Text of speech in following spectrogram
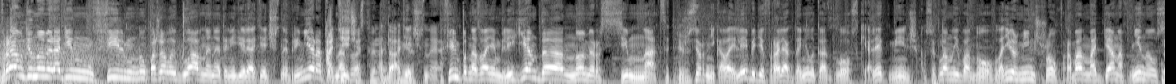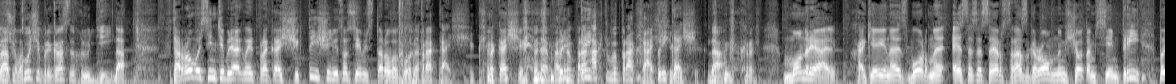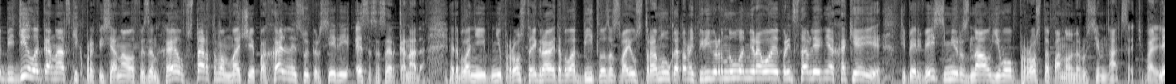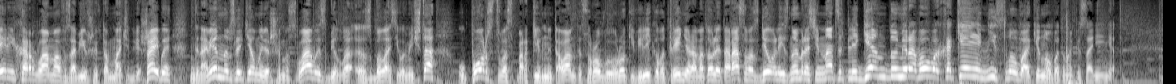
В раунде номер один фильм, ну, пожалуй, главная на этой неделе отечественная премьера. под назва- Отечественная Да, отечественная. Фильм под названием «Легенда номер 17». Режиссер Николай Лебедев, в ролях Данила Козловский, Олег Меньшиков, Светлана Иванова, Владимир Меньшов, Роман Мадянов, Нина Короче, Усатова. куча прекрасных людей. Да. 2 сентября, говорит проказчик, 1972 года. Проказчик. Проказчик? Ах, вы проказчик. Приказчик. Да. Монреаль. Хоккейная сборная СССР с разгромным счетом 7-3 победила канадских профессионалов из НХЛ в стартовом матче эпохальной суперсерии СССР-Канада. Это была не, не просто игра, это была битва за свою страну, которая перевернула мировое представление о хоккее. Теперь весь мир знал его просто по номеру 17. Валерий Харламов, забивший в том матче две шайбы, мгновенно взлетел на вершину славы, сбила- э, сбылась его мечта. Упорство, спортивный талант и суровые уроки великого тренера Анатолия Тарасова сделали из номера 17 легенду мирового хоккея. Ни слова о кино в этом описании нет.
